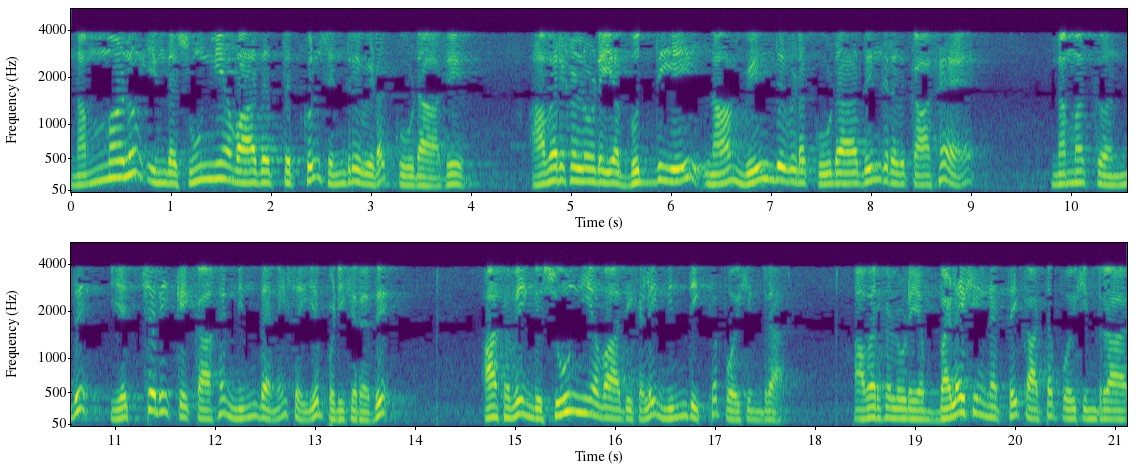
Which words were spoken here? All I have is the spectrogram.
நம்மளும் இந்த சூன்யவாதத்திற்குள் சென்று விடக்கூடாது அவர்களுடைய புத்தியை நாம் வீழ்ந்து விடக்கூடாதுங்கிறதுக்காக நமக்கு வந்து எச்சரிக்கைக்காக நிந்தனை செய்யப்படுகிறது. ஆகவே இங்கு சூன்யவாதிகளை நிந்திக்க போகின்றார். அவர்களுடைய பலகீனத்தை காட்டப் போகின்றார்.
